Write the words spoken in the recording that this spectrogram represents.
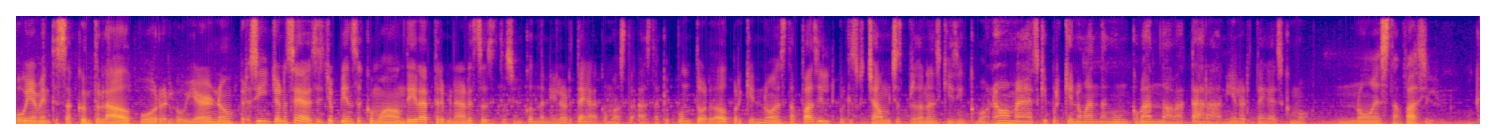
obviamente está controlado por el gobierno. Pero sí, yo no sé, a veces yo pienso como a dónde ir a terminar esta situación con Daniel Ortega, como hasta, hasta qué punto, ¿verdad? Porque no es tan fácil, porque he escuchado a muchas personas que dicen como, no, más es que ¿por qué no mandan un comando a matar a Daniel Ortega? Es como, no es tan fácil. ¿Ok?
